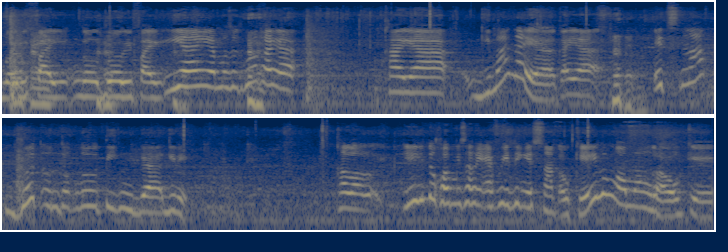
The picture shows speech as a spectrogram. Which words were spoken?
Glorifying Glorifying. Iya iya maksud gue kayak kayak gimana ya? Kayak it's not good untuk lu tinggal gini. Kalau ya itu kalau misalnya everything is not okay lu ngomong nggak okay.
